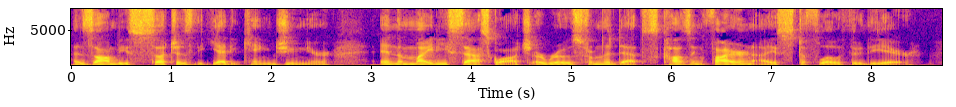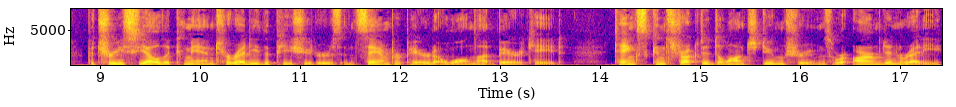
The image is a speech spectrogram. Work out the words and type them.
as zombies such as the Yeti King Jr. and the mighty Sasquatch arose from the depths, causing fire and ice to flow through the air. Patrice yelled a command to ready the pea shooters, and Sam prepared a walnut barricade. Tanks constructed to launch doom shrooms were armed and ready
